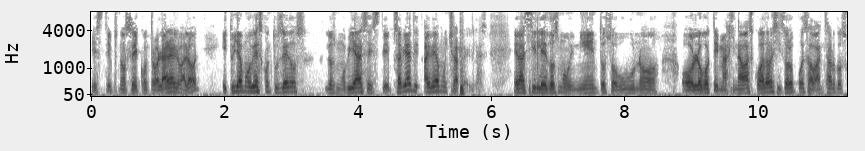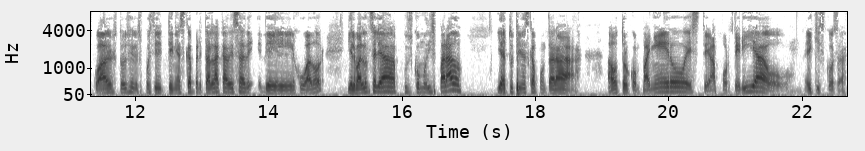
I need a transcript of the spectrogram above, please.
este, pues no sé, controlara el balón y tú ya movías con tus dedos los movías, este, pues había, había muchas reglas. Era decirle dos movimientos o uno, o luego te imaginabas cuadros y solo puedes avanzar dos cuadros, todo eso, y después tenías que apretar la cabeza del jugador y el balón salía pues como disparado. Ya tú tienes que apuntar a, a otro compañero, este, a portería o X cosa.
